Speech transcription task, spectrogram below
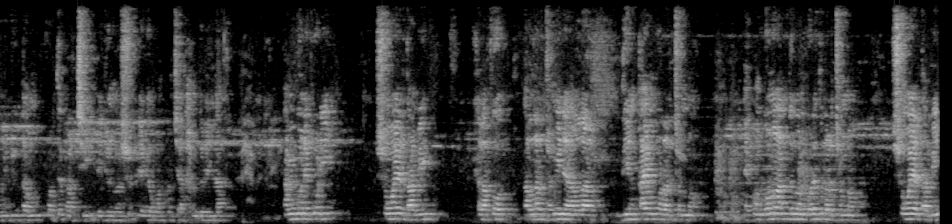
আমি যোগদান করতে পারছি এই জন্য শুক্রিয়া জ্ঞাপন করছি আলহামদুলিল্লাহ আমি মনে করি সময়ের দাবি খেলাফত, আল্লাহর জমিনে আল্লাহর দিন কায়েম করার জন্য, এখন গণ আন্দোলন গড়ে তোলার জন্য সময়ের দাবি।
